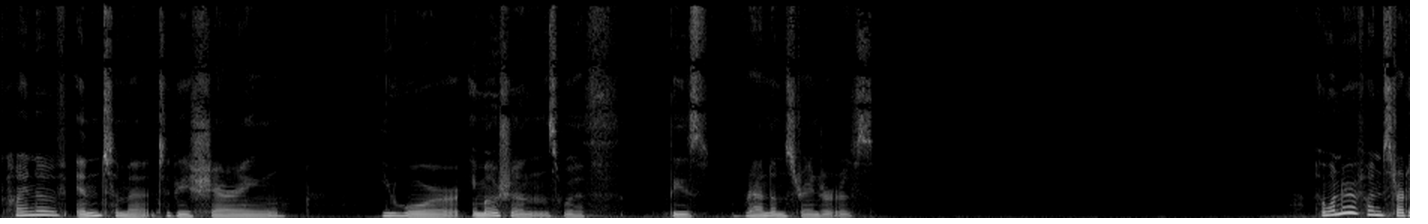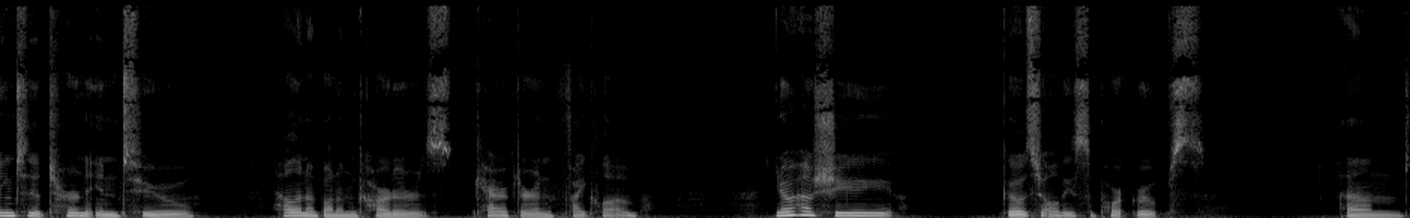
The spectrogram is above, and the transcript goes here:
kind of intimate to be sharing your emotions with these random strangers. I wonder if I'm starting to turn into Helena Bonham Carter's character in Fight Club. You know how she goes to all these support groups and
